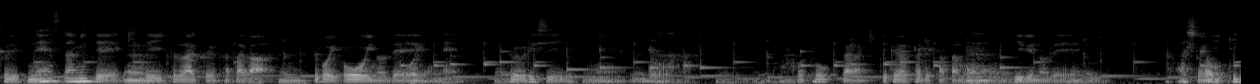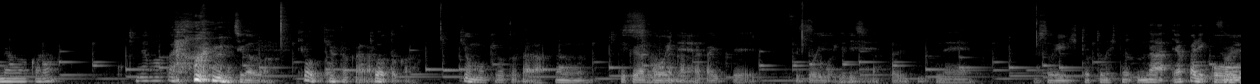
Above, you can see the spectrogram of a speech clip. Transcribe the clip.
そうですねね。インスタ見て来ていただく方がうんすごい多いので、多いよね。すごい嬉しいですね。いいな。こう遠くから来てくださる方もいるので、うん明日沖縄から？沖縄から？違うわ。京都京都から京都から。今日も京都からうん。来てくださった方がいて、すごい嬉しかったですね。ねそういう人と人なやっぱりこうね。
